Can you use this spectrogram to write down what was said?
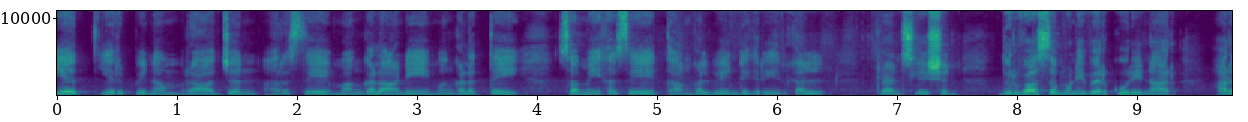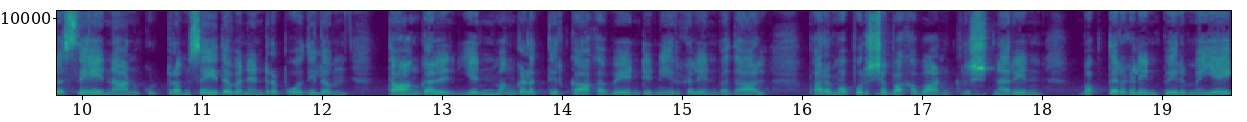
எத் இருப்பினும் ராஜன் அரசே மங்களானி மங்களத்தை சமீகசே தாங்கள் வேண்டுகிறீர்கள் டிரான்ஸ்லேஷன் துர்வாச முனிவர் கூறினார். அரசே நான் குற்றம் செய்தவன் என்ற போதிலும் தாங்கள் என் மங்களத்திற்காக வேண்டினீர்கள் என்பதால் பரமபுருஷ பகவான் கிருஷ்ணரின் பக்தர்களின் பெருமையை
